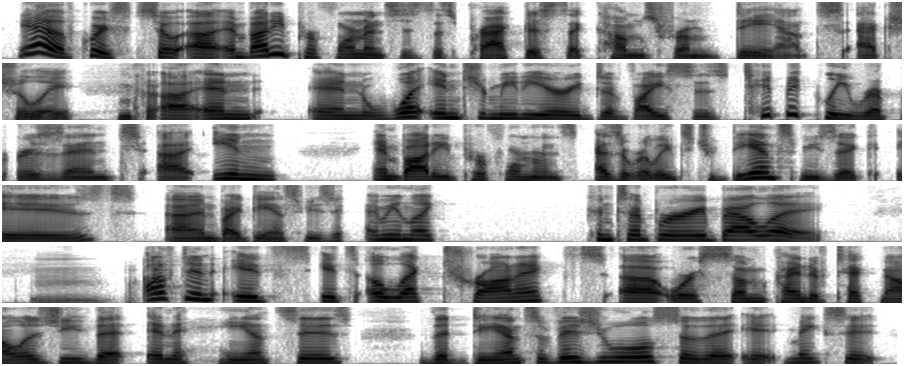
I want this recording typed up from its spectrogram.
Yeah, of course. So, uh, embodied performance is this practice that comes from dance, actually, Okay. uh, and and what intermediary devices typically represent uh, in embodied performance as it relates to dance music is, and by dance music, I mean like contemporary ballet. Often, it's it's electronics uh, or some kind of technology that enhances the dance visual so that it makes it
